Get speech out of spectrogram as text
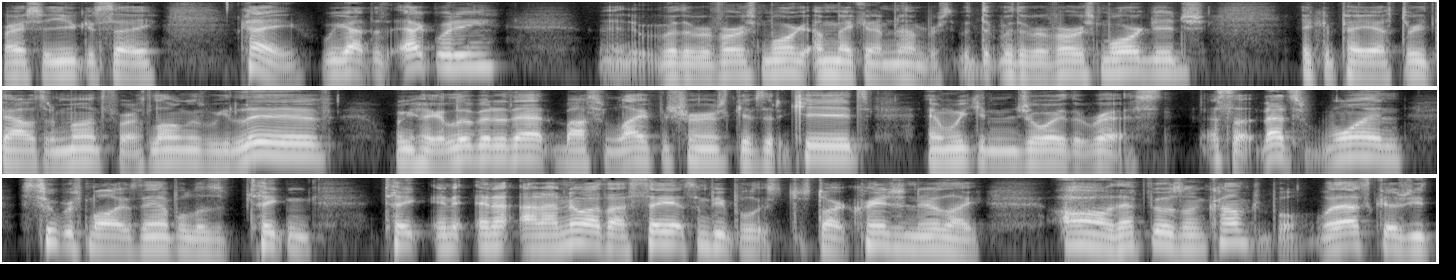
right? So you can say, hey, we got this equity with a reverse mortgage. I'm making up numbers. With, the, with a reverse mortgage, it could pay us three thousand a month for as long as we live. We can take a little bit of that, buy some life insurance, gives it to kids, and we can enjoy the rest. That's a, that's one super small example of taking take and, and I, and I know as I say it, some people start cringing. They're like, "Oh, that feels uncomfortable." Well, that's because you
